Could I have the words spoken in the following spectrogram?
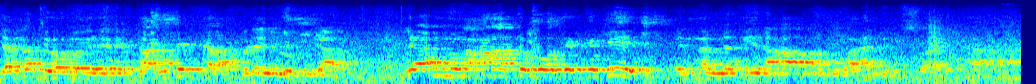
جنة يقولوا إيه تاني تكره بليل إياه لأنه معها تقوتك كيف إن الذين آمنوا وعملوا الصالحات.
